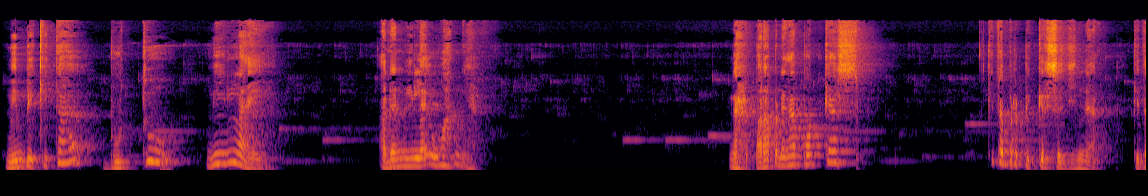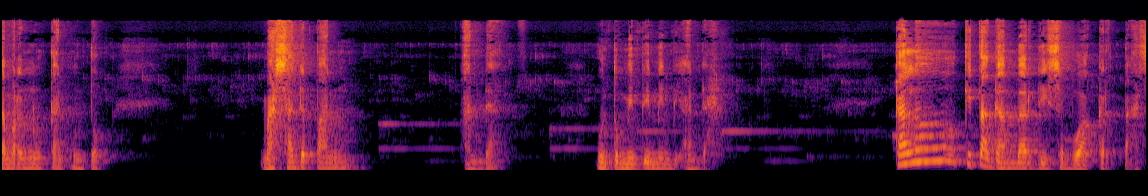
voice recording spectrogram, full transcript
mimpi kita butuh nilai, ada nilai uangnya. Nah, para pendengar podcast, kita berpikir sejenak, kita merenungkan untuk masa depan anda untuk mimpi-mimpi Anda. Kalau kita gambar di sebuah kertas,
